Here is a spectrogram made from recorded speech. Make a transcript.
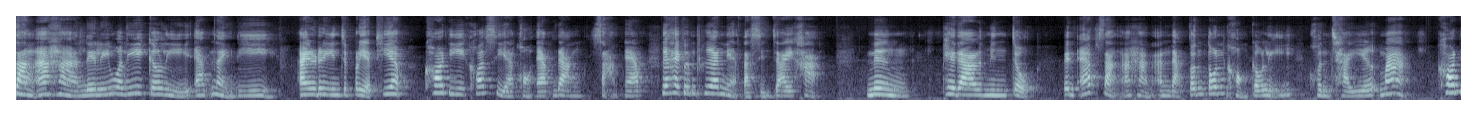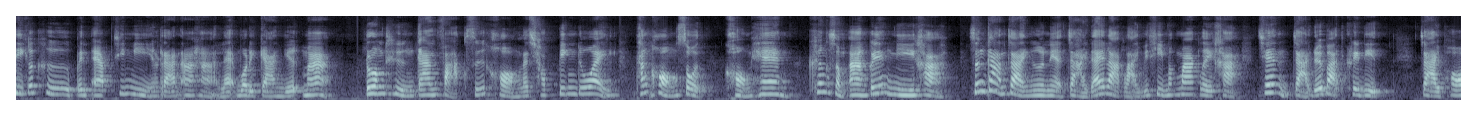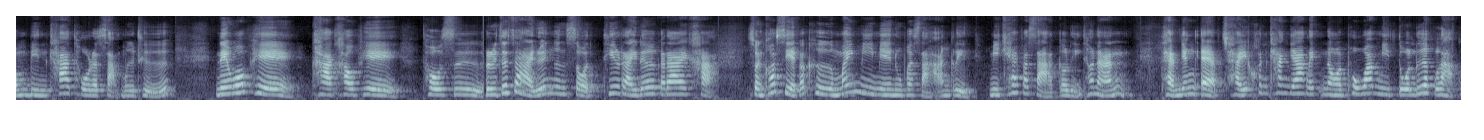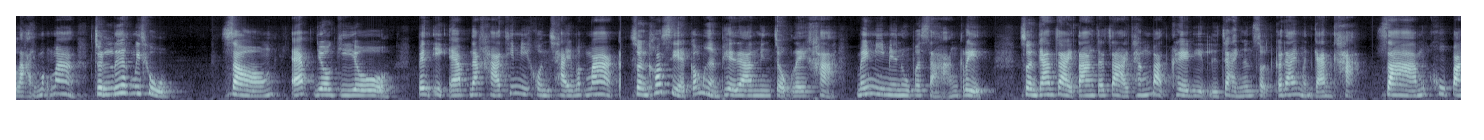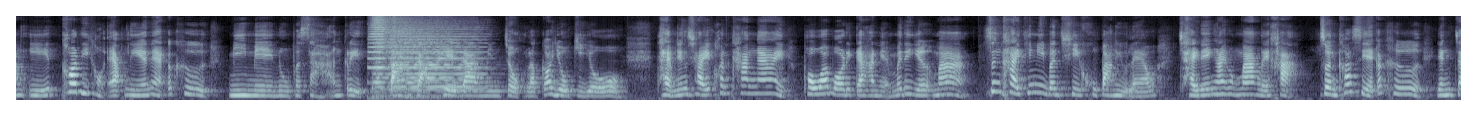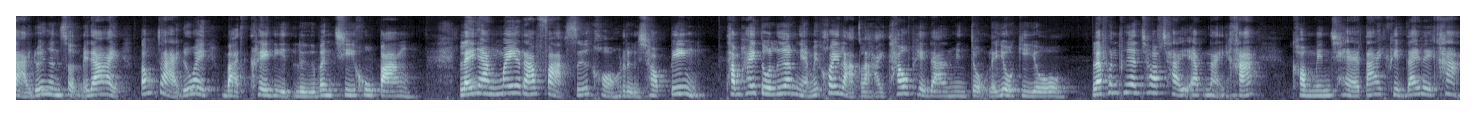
สั่งอาหาร Delivery เกาหลีแอปไหนดี ไอรีนจะเปรียบเทียบข้อดีข้อเสียของแอปดัง 3 แอป เพื่อให้เพื่อนๆเนี่ยตัดสินใจค่ะ 1. เพดาลมินจกเป็นแอปสั่งอาหารอันดับต้นๆของเกาหลี คนใช้เยอะมาก ข้อดีก็คือเป็นแอปที่มีร้านอาหารและบริการเยอะมาก รวมถึงการฝากซื้อของและช้อปปิ้งด้วย ทั้งของสด ของแห้ง เครื่องสำอางก็ยังมีค่ะ ซึ่งการจ่ายเงินเนี่ยจ่ายได้หลากหลายวิธีมากๆเลยค่ะ เช่น จ่ายด้วยบัตรเครดิต จ่ายพร้อมบินค่าโทรศัพท์มือถือ n e v e r Pay คาคาเพย์โทรซื้อหรือจะจ่ายด้วยเงินสดที่ไรเดอร์ก็ได้ค่ะ ส่วนข้อเสียก็คือไม่มีเมนูภาษาอังกฤษ มีแค่ภาษาเกาหลีเท่านั้น แถมยังแอบใช้ค่อนข้างยากเล็กน้อย เพราะว่ามีตัวเลือกหลากหลายมากๆ จนเลือกไม่ถูก 2. แอปโยกิโยเป็นอีกแอปนะคะที่มีคนใช้มากๆ ส่วนข้อเสียก็เหมือนเพดานมินจกเลยค่ะ ไม่มีเมนูภาษาอังกฤษ ส่วนการจ่ายตังจะจ่ายทั้งบัตรเครดิต หรือจ่ายเงินสดก็ได้เหมือนกันค่ะ 3. คูปังอีทข้อดีของแอปนี้เนี่ยก็คือมีเมนูภาษาอังกฤษต่างจากเพดานมินจก แล้วก็โยกิโย แถมยังใช้ค่อนข้างง่าย เพราะว่าบริการเนี่ยไม่ได้เยอะมาก ซึ่งใครที่มีบัญชีคูปังอยู่แล้ว ใช้ได้ง่ายมาก ๆ เลยค่ะ ส่วนข้อเสียก็คือยังจ่ายด้วยเงินสดไม่ได้ ต้องจ่ายด้วยบัตรเครดิต หรือบัญชีคูปัง และยังไม่รับฝากซื้อของหรือช้อปปิ้งทำให้ตัวเลือกเนี่ยไม่ค่อยหลากหลายเท่าเพดานมินจกและโยกิโย และเพื่อนๆชอบใช้แอปไหนคะคอมเมนต์แชร์ใต้คลิปได้เลยค่ะ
